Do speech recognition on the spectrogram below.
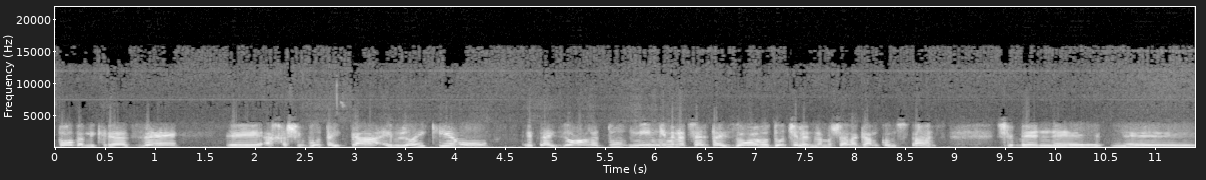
פה במקרה הזה, אה, החשיבות הייתה, הם לא הכירו את האזור הרדוד, מי, מי מנצל את האזור הרדוד שלהם, למשל אגם קונסטנס, שבין אה, אה,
